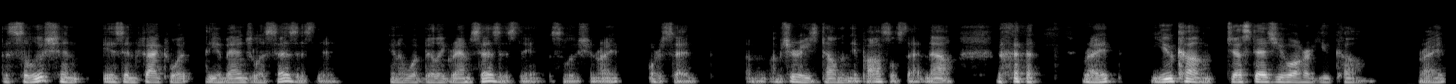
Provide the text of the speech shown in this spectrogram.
The solution is, in fact, what the evangelist says is the, you know, what Billy Graham says is the solution, right? Or said. I'm, I'm sure he's telling the apostles that now, right? You come just as you are, you come right?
